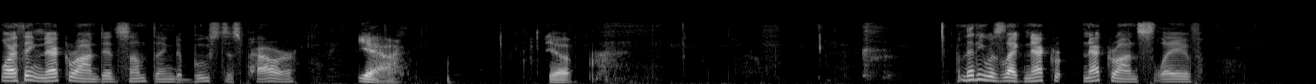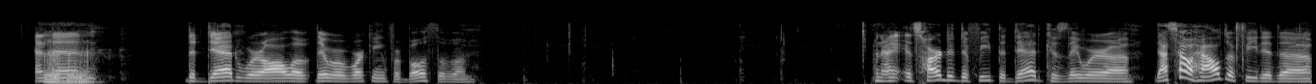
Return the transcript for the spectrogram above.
Well, I think Nekron did something to boost his power. Yeah. Yep. And then he was like Necr- Nekron's slave. And then the dead were all of they were working for both of them. And I, it's hard to defeat the dead because they were. Uh, that's how Hal defeated uh,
